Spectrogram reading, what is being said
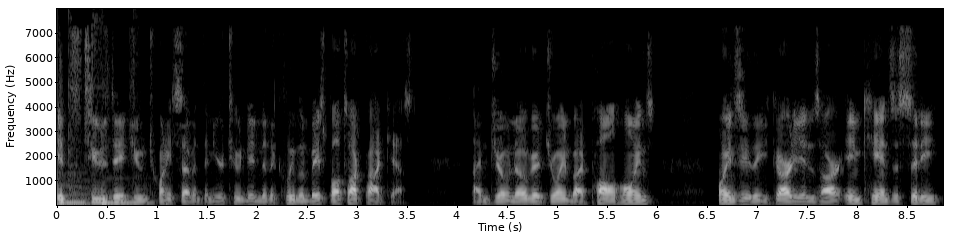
It's Tuesday, June 27th, and you're tuned into the Cleveland Baseball Talk Podcast. I'm Joe Noga, joined by Paul Hoynes. Hoynesy, the Guardians are in Kansas City,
